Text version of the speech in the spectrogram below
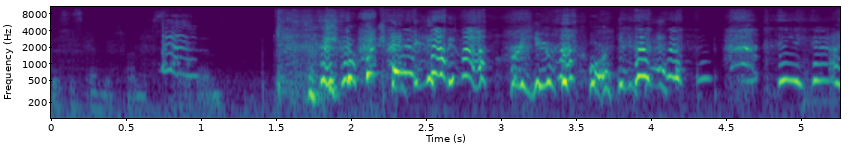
This is gonna be fun to sit eh. in. Are you recording it? yeah.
